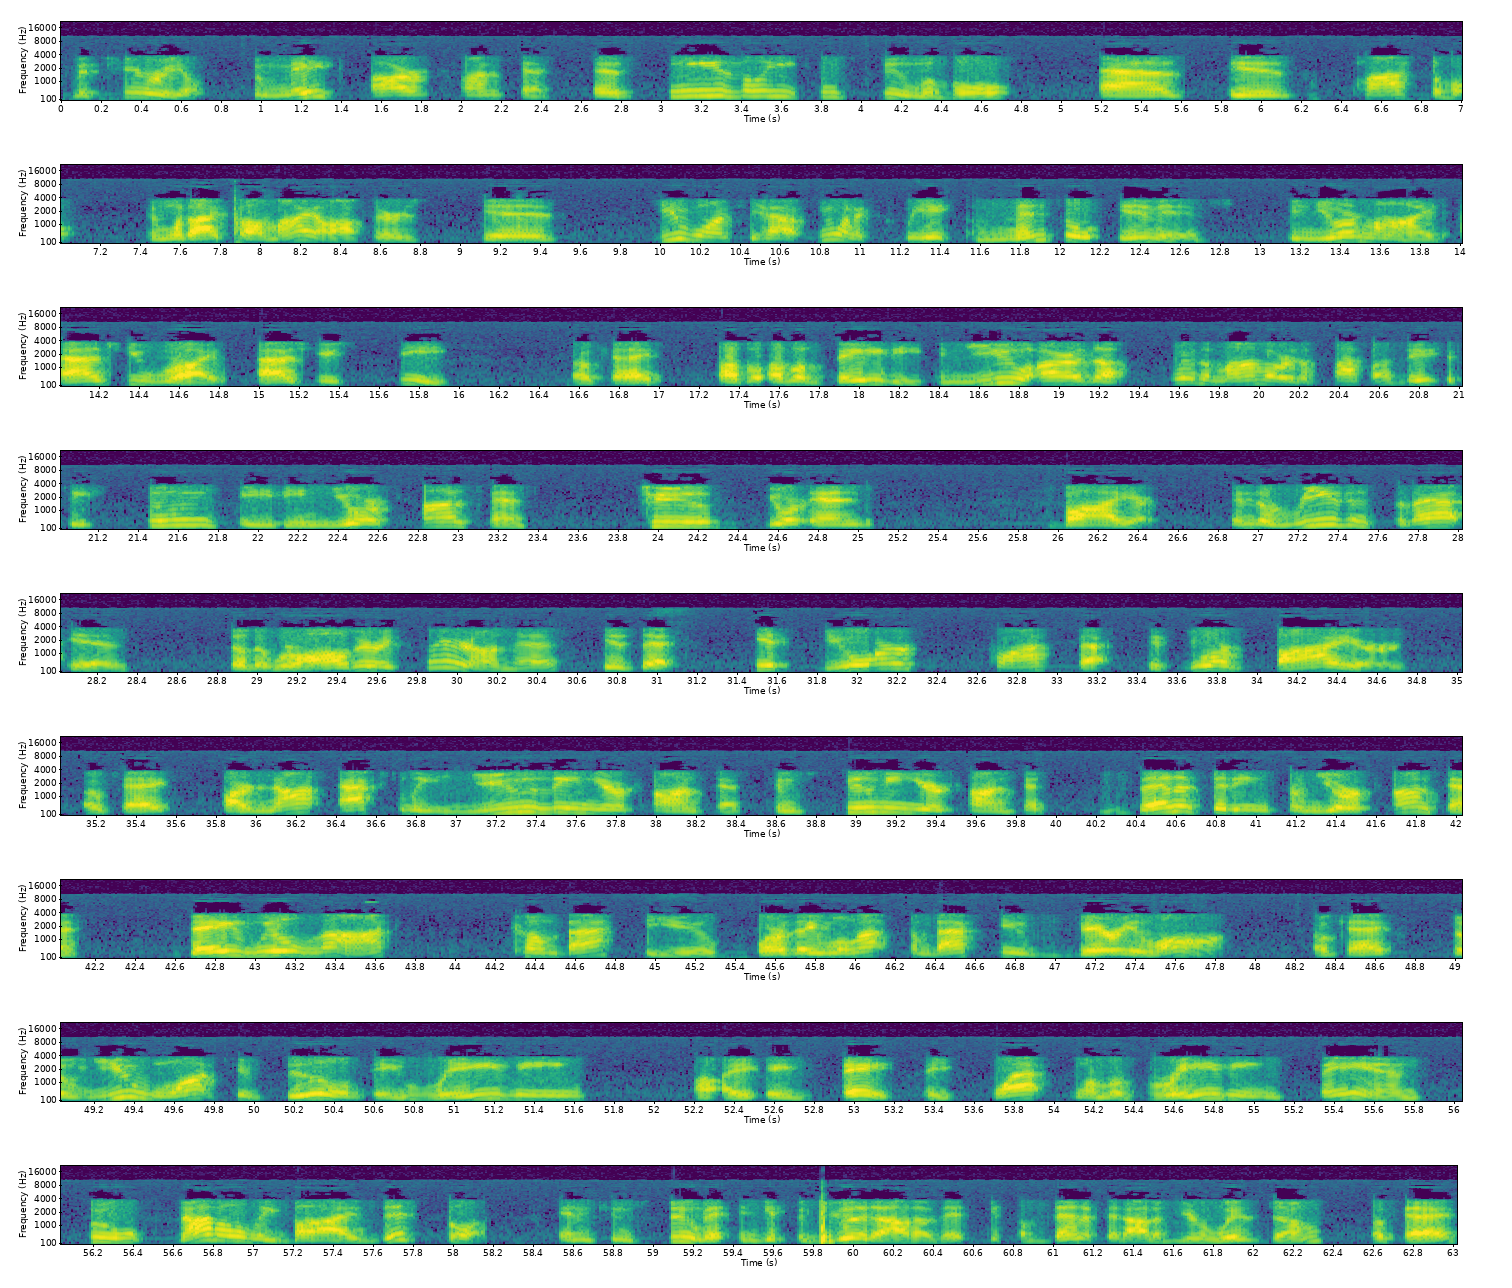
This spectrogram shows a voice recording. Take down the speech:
material, to make our content as easily consumable as is possible. And what I tell my authors is you want to have, you want to create a mental image in your mind as you write, as you speak, okay, of, of a baby, and you are the, you're the mama or the papa, basically spoon feeding your content to your end buyer. And the reason for that is, so that we're all very clear on this, is that if your prospects, if your buyers, okay, are not actually using your content, consuming your content, benefiting from your content, they will not come back to you or they will not come back to you very long. Okay? So you want to build a raving, uh, a, a base, a platform of raving fans who not only buy this book and consume it and get the good out of it, get the benefit out of your wisdom, okay?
